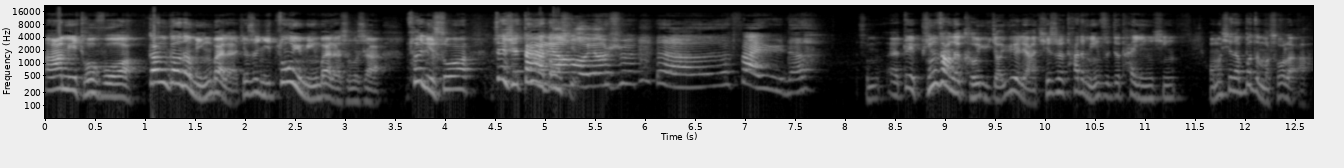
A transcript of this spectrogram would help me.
阿弥陀佛，刚刚都明白了，就是你终于明白了，是不是？”翠缕说：“这些大月亮东西好像是呃梵语的，什么？哎，对，平常的口语叫月亮，其实它的名字叫太阴星。我们现在不怎么说了啊。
